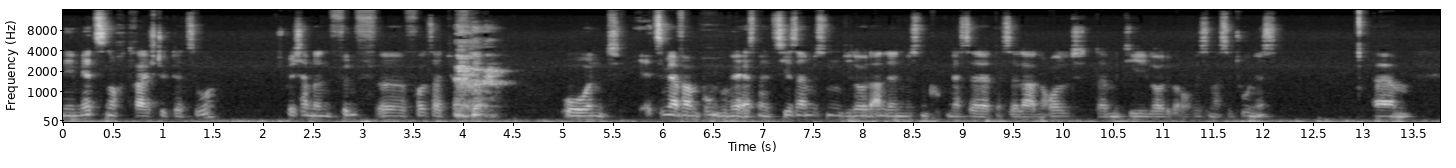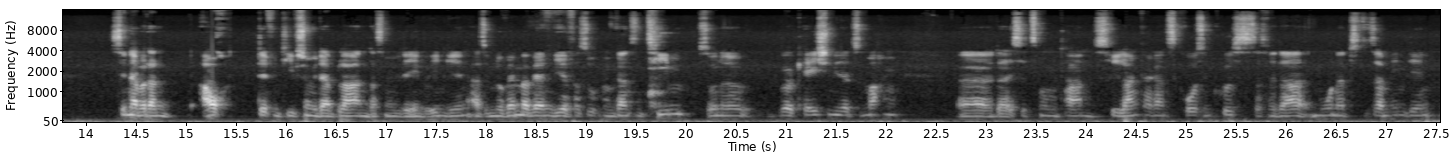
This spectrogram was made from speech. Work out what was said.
nehmen jetzt noch drei Stück dazu. Sprich, haben dann fünf äh, Vollzeitkräfte. Und jetzt sind wir einfach am Punkt, wo wir erstmal jetzt hier sein müssen, die Leute anlernen müssen, gucken, dass der, dass der Laden rollt, damit die Leute auch wissen, was zu tun ist. Ähm, sind aber dann auch definitiv schon wieder ein Plan, dass wir wieder irgendwo hingehen. Also im November werden wir versuchen, mit dem ganzen Team so eine Workation wieder zu machen. Äh, da ist jetzt momentan Sri Lanka ganz groß im Kurs, dass wir da einen Monat zusammen hingehen.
